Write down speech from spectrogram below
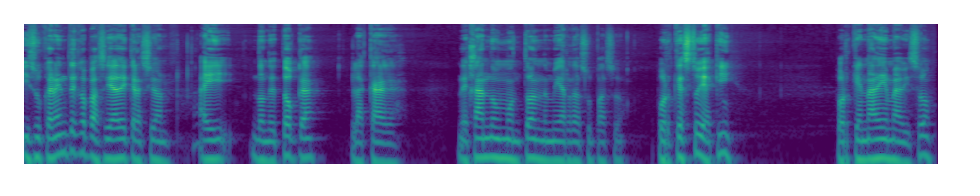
Y su carente capacidad de creación, ahí donde toca, la caga dejando un montón de mierda a su paso. ¿Por qué estoy aquí? ¿Por qué nadie me avisó?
